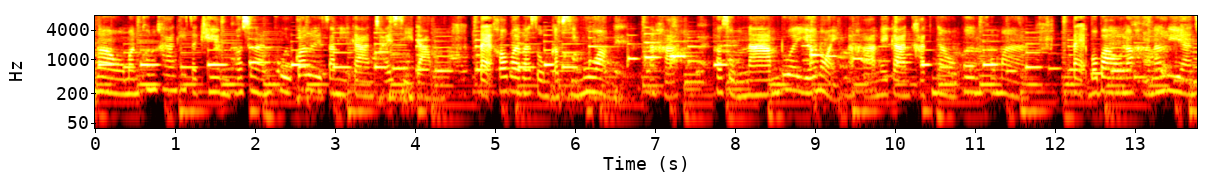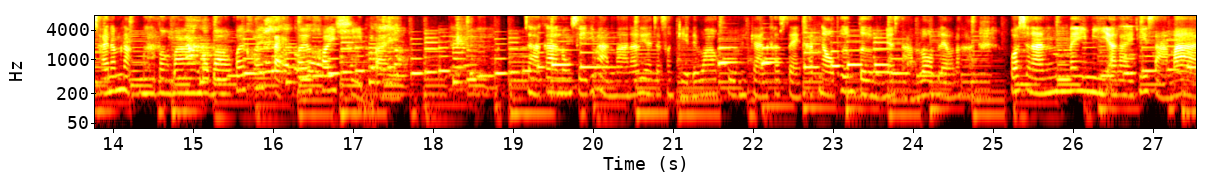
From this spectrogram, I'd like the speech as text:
เงา มันค่อนข้างที่จะเข้ม เพราะฉะนั้นครูก็เลยจะมีการใช้สีดำแตะเข้าไปผสมกับสีม่วงนะคะ ผสมน้ำด้วยเยอะหน่อยนะคะ ในการคัดเงาเพิ่มเข้ามา แตะเบาๆนะคะ นักเรียนใช้น้ำหนักมือบางๆเบาๆค่อยๆ แตะค่อยๆขีดไป จากการลงสีที่ผ่านมานักเรียนจะสังเกตได้ว่าครูมีการคัดแสงคัดเงาเพิ่มเติมอยู่เนี่ยสามรอบแล้วนะคะ เพราะฉะนั้นไม่มีอะไรที่สามารถ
